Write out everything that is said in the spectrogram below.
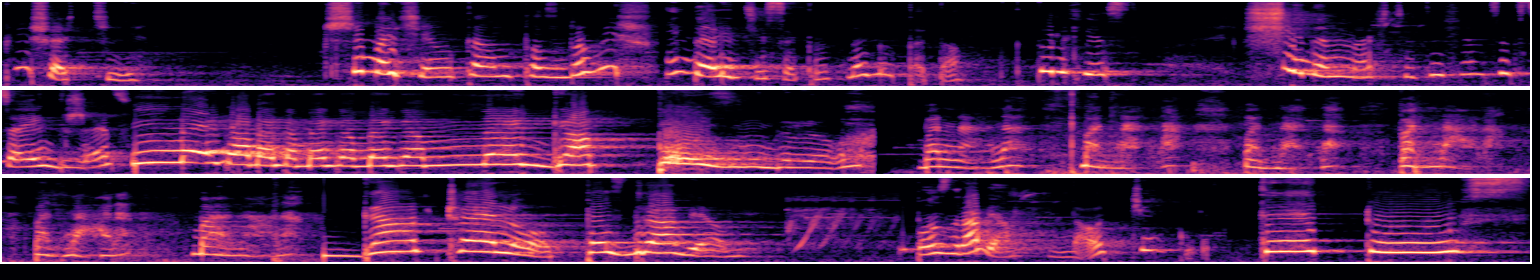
Pisze Ci. Trzymaj się tam, pozdrowisz i daję Ci sekretnego peta, których jest 17 tysięcy w całej grze. Mega, mega, mega, mega, mega pozdro. Banana, banana, banana, banana, banana, banana. Gaczelo, pozdrawiam. Pozdrawiam na odcinku. Tytus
